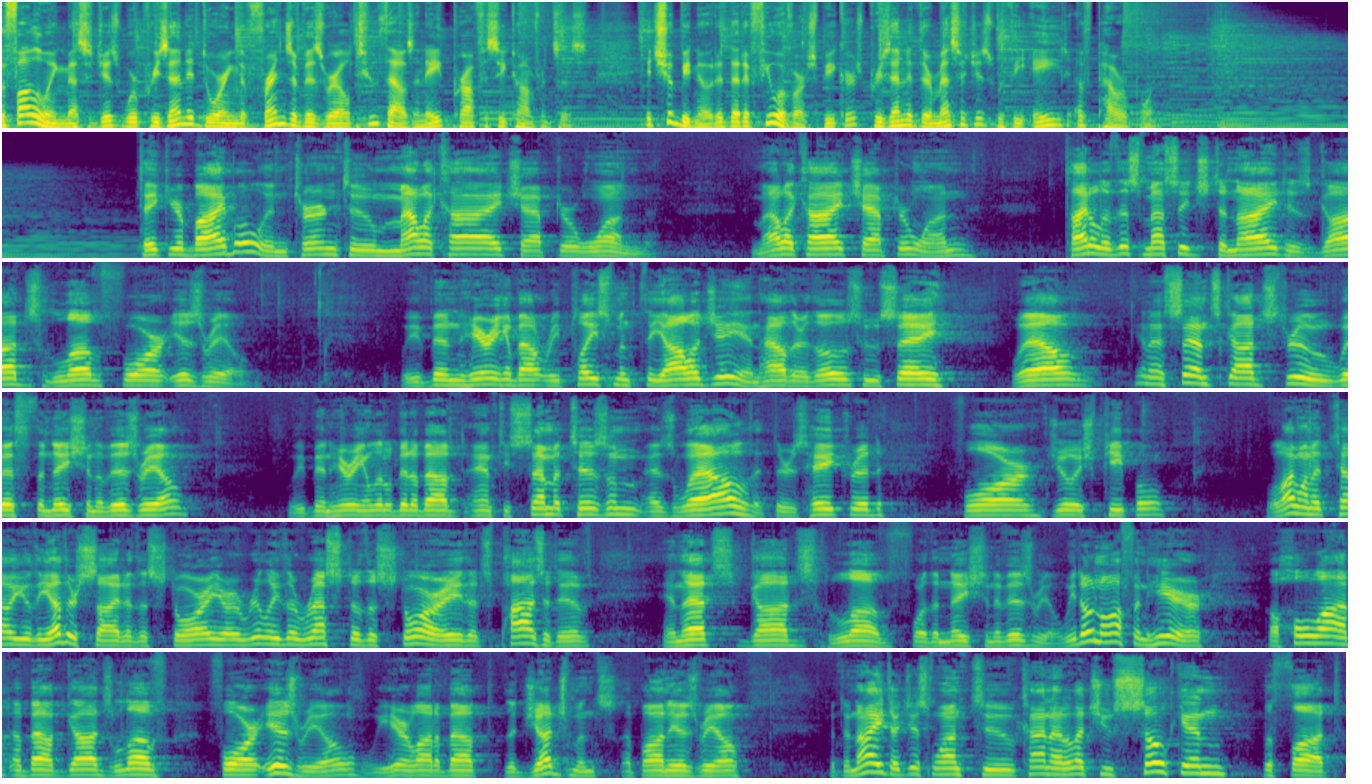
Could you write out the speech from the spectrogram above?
The following messages were presented during the Friends of Israel 2008 prophecy conferences. It should be noted that a few of our speakers presented their messages with the aid of PowerPoint. Take your Bible and turn to Malachi chapter 1. Malachi chapter 1. Title of this message tonight is God's Love for Israel. We've been hearing about replacement theology and how there are those who say, well, in a sense, God's through with the nation of Israel. We've been hearing a little bit about anti Semitism as well, that there's hatred for Jewish people. Well, I want to tell you the other side of the story, or really the rest of the story that's positive, and that's God's love for the nation of Israel. We don't often hear a whole lot about God's love for Israel. We hear a lot about the judgments upon Israel. But tonight, I just want to kind of let you soak in the thought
